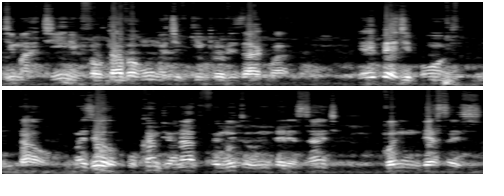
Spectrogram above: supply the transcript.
de martini, faltava uma, tive que improvisar a quarta. E aí perdi ponto e tal. Mas eu, o campeonato foi muito interessante, foi num dessas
